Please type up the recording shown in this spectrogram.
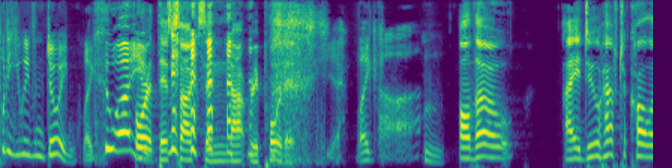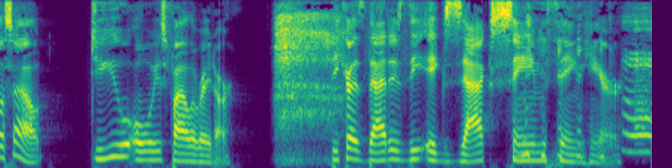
what are you even doing? Like, who are you? Or this sucks and not report it. yeah, like Aw. Mm. Although I do have to call us out. Do you always file a radar? Because that is the exact same thing here.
